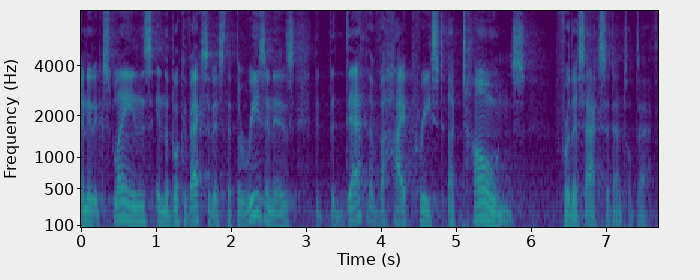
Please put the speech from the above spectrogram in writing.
And it explains in the book of Exodus that the reason is that the death of the high priest atones for this accidental death.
